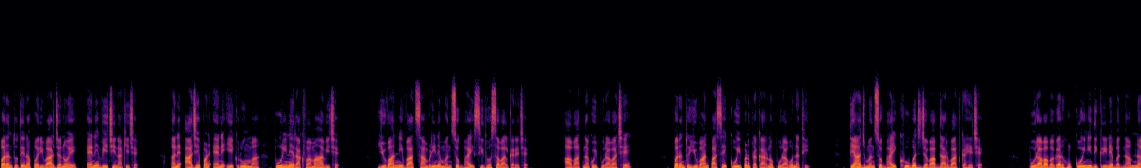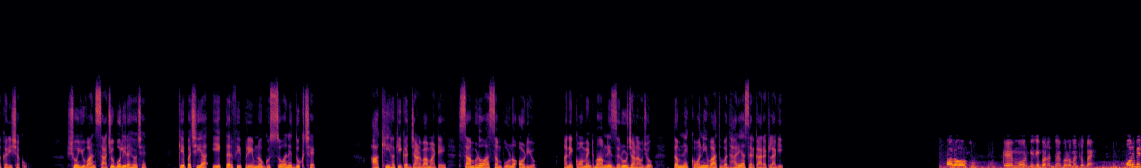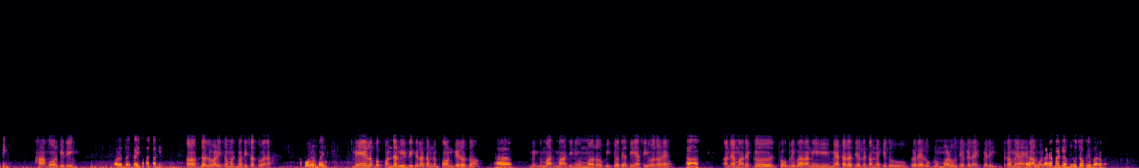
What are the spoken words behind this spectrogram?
પરંતુ તેના પરિવારજનોએ એને વેચી નાખી છે અને આજે પણ એને એક રૂમમાં પૂરીને રાખવામાં આવી છે. યુવાનની વાત સાંભળીને મનસુખભાઈ સીધો સવાલ કરે છે, આ વાતના કોઈ પુરાવા છે? પરંતુ યુવાન પાસે કોઈ પણ પ્રકારનો પુરાવો નથી. ત્યાં જ મનસુખભાઈ ખૂબ જ જવાબદાર વાત કહે છે, પુરાવા વગર હું કોઈની દીકરીને બદનામ ન કરી શકું. શું યુવાન સાચું બોલી રહ્યો છે? કે પછી આ એકતરફી પ્રેમનો ગુસ્સો અને દુઃખ છે? આખી હકીકત જાણવા માટે સાંભળો આ સંપૂર્ણ ઓડિયો અને કોમેન્ટમાં અમને જરૂર જણાવજો તમને કોની વાત વધારે અસરકારક લાગી. હાલો. એ મોરબીથી ભરતભાઈ બોલો મનસુખભાઈ. મોરબીથી? હા મોરબીથી. ભરતભાઈ કઈ સમાજમાંથી? દલવાળી સમાજમાંથી સતવારા બોલો ને ભાઈ. મેં લગભગ પંદર વીસ દી પહેલા તમને ફોન કર્યો હતો હા. મેં કીધું મારી માજીની ઉંમર પિચોતેરથી એસી વર્ષ હે. હા. અને અમારે એક છોકરી બારાની મેટર હતી એટલે તમને કીધું ઘરે રૂબરૂ મળવું છે પેલા એક ફેરી રમે અહીંયા રામોદ. એટલે હું છોકરી બારામાં?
